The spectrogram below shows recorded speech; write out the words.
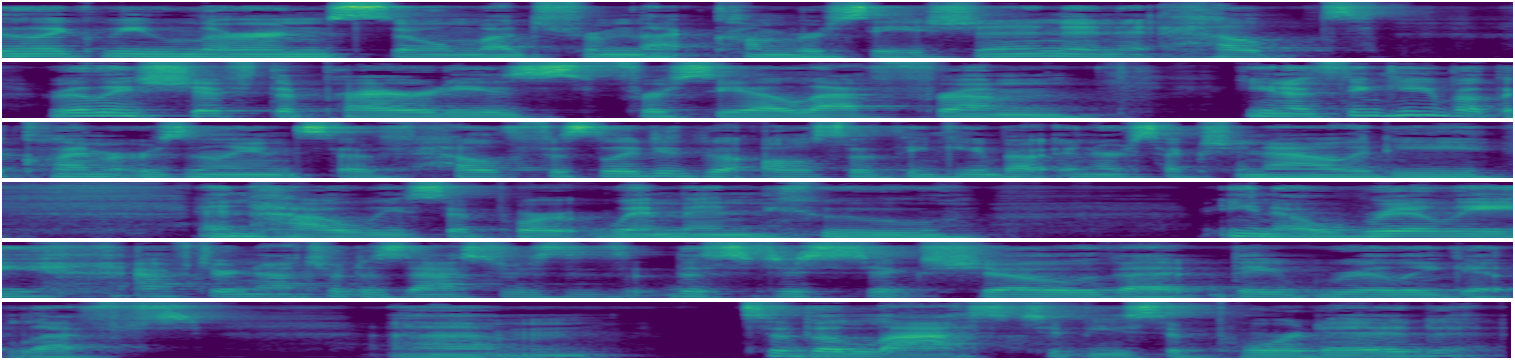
feel like we learned so much from that conversation and it helped really shift the priorities for CLF from you know thinking about the climate resilience of health facilities but also thinking about intersectionality and how we support women who you know really after natural disasters the statistics show that they really get left um, to the last to be supported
